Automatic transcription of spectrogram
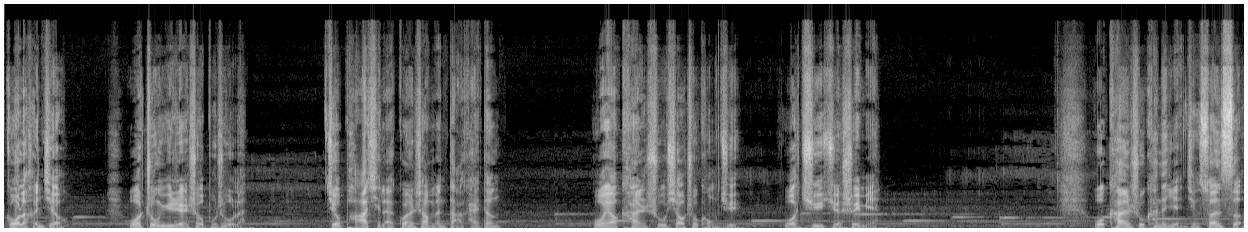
过了很久，我终于忍受不住了，就爬起来关上门，打开灯。我要看书消除恐惧，我拒绝睡眠。我看书看的眼睛酸涩，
